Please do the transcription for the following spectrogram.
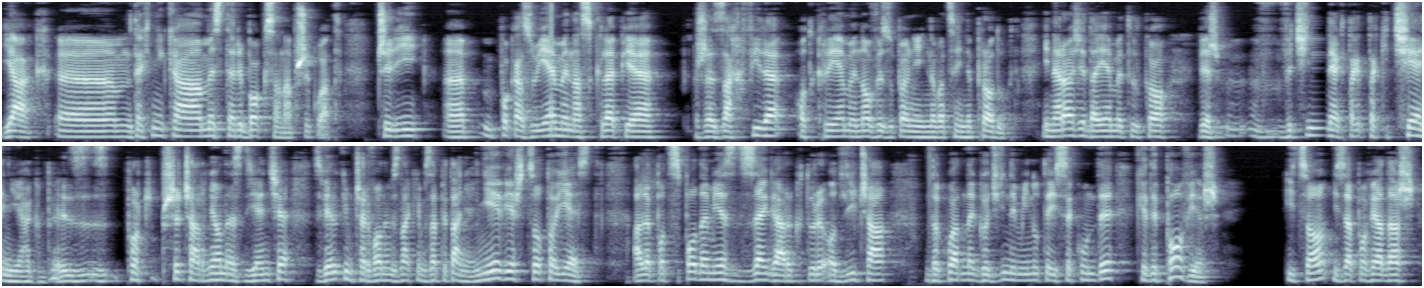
jak e, technika Mystery Boxa na przykład, czyli e, pokazujemy na sklepie że za chwilę odkryjemy nowy, zupełnie innowacyjny produkt. I na razie dajemy tylko, wiesz, wycinek, tak, taki cień jakby, przyczarnione zdjęcie z wielkim czerwonym znakiem zapytania. Nie wiesz, co to jest, ale pod spodem jest zegar, który odlicza dokładne godziny, minuty i sekundy, kiedy powiesz i co? I zapowiadasz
